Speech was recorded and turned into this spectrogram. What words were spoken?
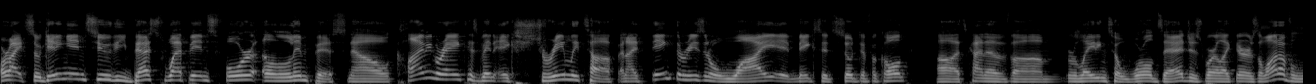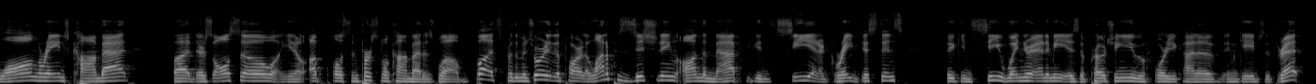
All right, so getting into the best weapons for Olympus. Now, climbing ranked has been extremely tough, and I think the reason why it makes it so difficult, uh, it's kind of um, relating to World's Edge, is where like there's a lot of long range combat but there's also, you know, up close and personal combat as well. But for the majority of the part, a lot of positioning on the map you can see at a great distance. So you can see when your enemy is approaching you before you kind of engage the threat.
